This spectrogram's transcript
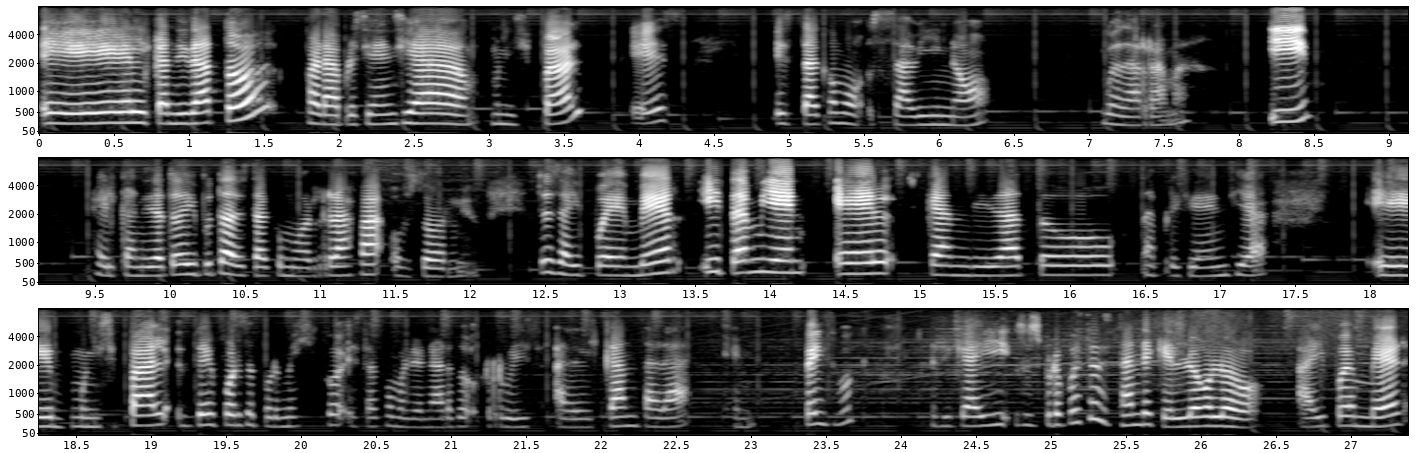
el candidato para presidencia municipal es está como Sabino Guadarrama y el candidato a diputado está como Rafa Osornio. Entonces ahí pueden ver. Y también el candidato a presidencia eh, municipal de Fuerza por México está como Leonardo Ruiz Alcántara en Facebook. Así que ahí sus propuestas están de que luego, luego ahí pueden ver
